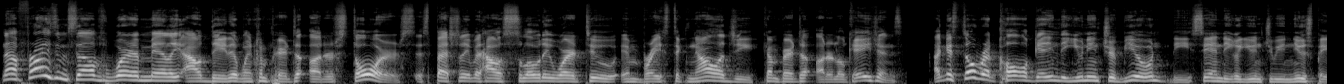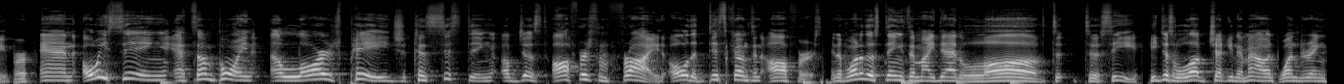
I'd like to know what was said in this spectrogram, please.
Now, Fry's themselves were admittedly outdated when compared to other stores, especially with how slow they were to embrace technology compared to other locations. I can still recall getting the Union Tribune, the San Diego Union Tribune newspaper, and always seeing at some point a large page consisting of just offers from Fry's, all the discounts and offers. And it's one of those things that my dad loved to, to see. He just loved checking them out, wondering,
